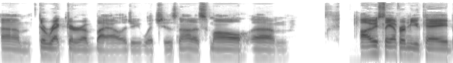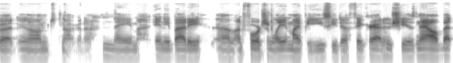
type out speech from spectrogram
um, director of biology, which is not a small. Um, obviously, I'm from UK, but you know I'm just not going to name anybody. Um, unfortunately, it might be easy to figure out who she is now, but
